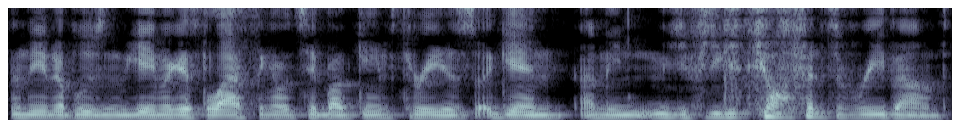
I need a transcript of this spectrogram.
and they end up losing the game. I guess the last thing I would say about Game Three is again, I mean, if you get the offensive rebound,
